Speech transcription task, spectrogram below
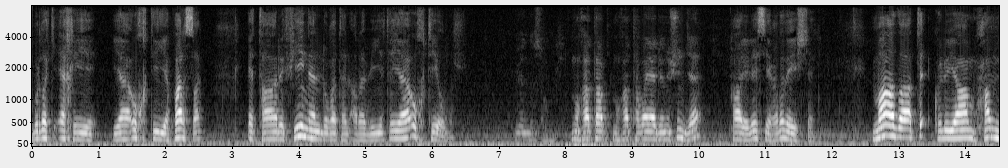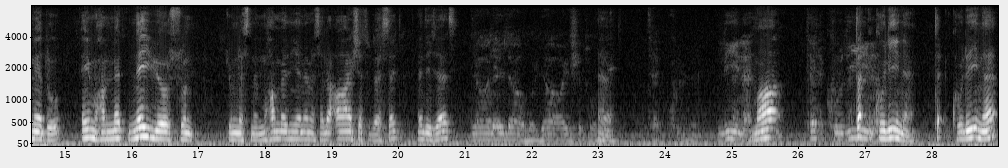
Buradaki ehi ya uhti yaparsak e tarifinel lugatel arabiyete ya uhti olur. Muhatap muhatabaya dönüşünce haliyle sigada değişecek. Mâzâ te'kulü ya Muhammedu Ey Muhammed ne yiyorsun cümlesinde Muhammed'in yerine mesela Ayşe dersek ne diyeceğiz? Ya Leyla olur, ya Ayşe olur. Evet. Line. Ma Tekuline. te'kuline te'kuline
